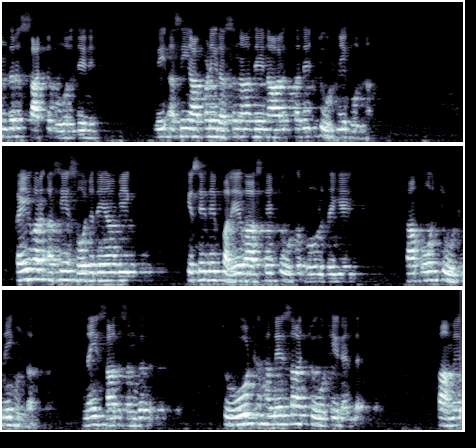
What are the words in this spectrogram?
ਅੰਦਰ ਸੱਚ ਬੋਲਦੇ ਨੇ, ਵੀ ਅਸੀਂ ਆਪਣੀ ਰਸਨਾ ਦੇ ਨਾਲ ਕਦੇ ਝੂਠ ਨਹੀਂ ਬੋਲਣਾ। ਕਈ ਵਾਰ ਅਸੀਂ ਸੋਚਦੇ ਹਾਂ ਵੀ ਕਿਸੇ ਦੇ ਭਲੇ ਵਾਸਤੇ ਝੂਠ ਬੋਲ ਦਈਏ, ਤਾਂ ਉਹ ਝੂਠ ਨਹੀਂ ਹੁੰਦਾ। ਨਹੀਂ, ਸਾਧ ਸੰਗਤ, ਝੂਠ ਹਮੇਸ਼ਾ ਝੂਠ ਹੀ ਰਹਿੰਦਾ। ਹੈ। ਭਾਵੇਂ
